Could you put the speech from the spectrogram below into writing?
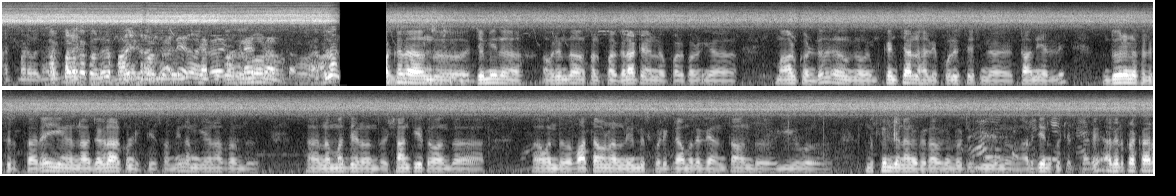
ಕಟ್ ಮಾಡಬೇಕು. ಕಟ್ ಮಾಡಬೇಕಂದ್ರೆ ಫಾರೆಸ್ಟ್ ಡಿಪಾರ್ಟ್ಮೆಂಟ್ ಪಕ್ಕದ ಒಂದು ಜಮೀನು ಅವರಿಂದ ಸ್ವಲ್ಪ ಗಲಾಟೆಯನ್ನು ಪಡ್ಕೊಂಡು ಮಾಡಿಕೊಂಡು ಕೆಂಚಾಲಹಳ್ಳಿ ಪೊಲೀಸ್ ಸ್ಟೇಷನ್ ಠಾಣೆಯಲ್ಲಿ ದೂರನ್ನು ಸಲ್ಲಿಸಿರುತ್ತಾರೆ. ಈಗ ನಾವು ಜಗಳ ಆಡ್ಕೊಂಡಿರ್ತೀವಿ ಸ್ವಾಮಿ. ನಮಗೆ ಏನಾದರೂ ಒಂದು ನಮ್ಮ ಮಧ್ಯೆ ಒಂದು ಶಾಂತಿಯುತವಾದ ಒಂದು ವಾತಾವರಣ ನಿರ್ಮಿಸಿಕೊಡಿ ಗ್ರಾಮದಲ್ಲಿ ಅಂತ ಒಂದು ಈ ಮುಸ್ಲಿಂ ನೋಡಿ ಏನು ಅರ್ಜಿಯನ್ನು ಕೊಟ್ಟಿರ್ತಾರೆ. ಅದರ ಪ್ರಕಾರ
